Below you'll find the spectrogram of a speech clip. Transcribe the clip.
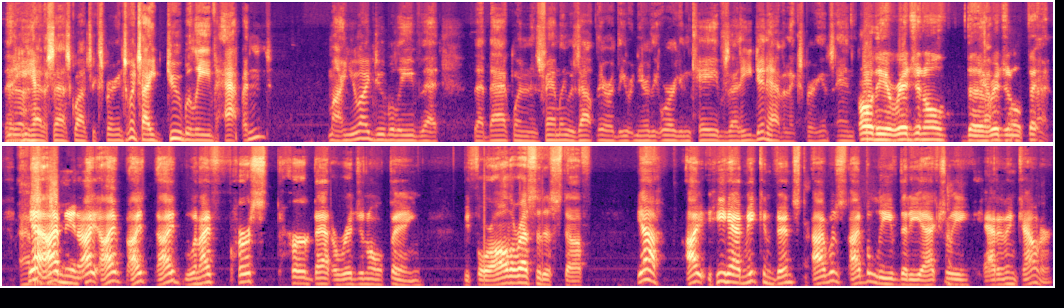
that yeah. he had a Sasquatch experience, which I do believe happened. Mind you, I do believe that that back when his family was out there the, near the Oregon caves, that he did have an experience. And oh, the original, the original thing. Absolutely. Yeah, I mean, I, I, I, I, when I first heard that original thing, before all the rest of this stuff, yeah, I he had me convinced. I was, I believed that he actually had an encounter,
